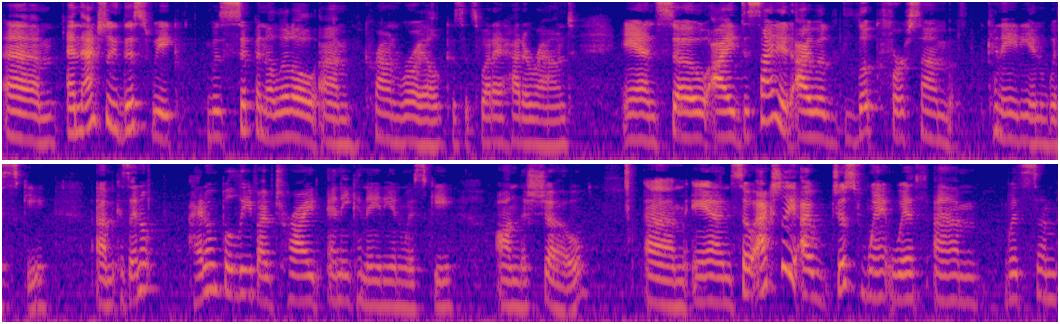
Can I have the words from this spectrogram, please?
Um, and actually, this week, was sipping a little um, Crown Royal because it's what I had around. And so I decided I would look for some Canadian whiskey because um, I don't I don't believe I've tried any Canadian whiskey on the show. Um, and so actually I just went with um, with some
